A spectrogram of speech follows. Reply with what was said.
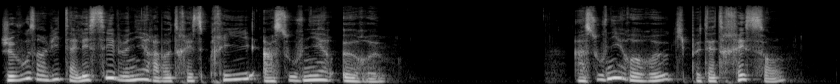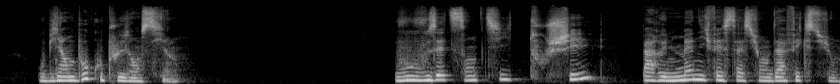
je vous invite à laisser venir à votre esprit un souvenir heureux. Un souvenir heureux qui peut être récent ou bien beaucoup plus ancien. Vous vous êtes senti touché par une manifestation d'affection,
